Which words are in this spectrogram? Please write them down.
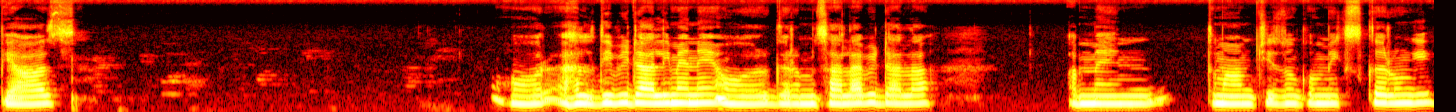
प्याज और हल्दी भी डाली मैंने और गरम मसाला भी डाला। अब मैं इन तमाम चीज़ों को मिक्स करूँगी।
